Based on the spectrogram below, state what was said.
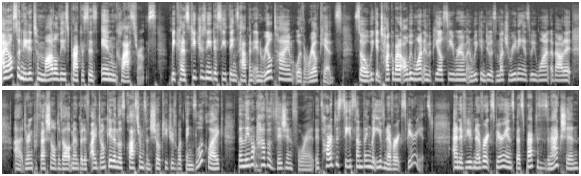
I also needed to model these practices in classrooms because teachers need to see things happen in real time with real kids. So we can talk about it all we want in the PLC room and we can do as much reading as we want about it uh, during professional development. But if I don't get in those classrooms and show teachers what things look like, then they don't have a vision for it. It's hard to see something that you've never experienced. And if you've never experienced best practices in action,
